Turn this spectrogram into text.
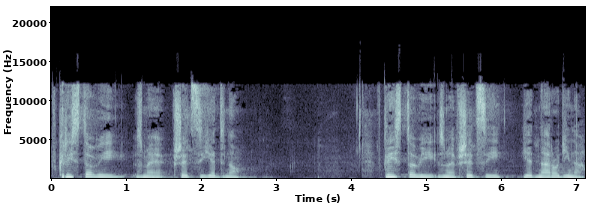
V Kristovi sme všetci jedno. V Kristovi sme všetci jedna rodina.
